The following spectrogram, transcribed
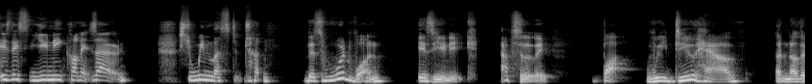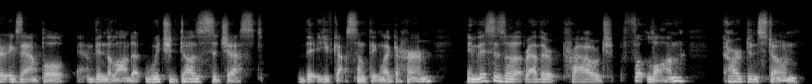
Is this unique on its own? We must have done. This wood one is unique, absolutely. But we do have another example at Vindolanda, which does suggest that you've got something like a herm. And this is a rather proud foot long, carved in stone,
